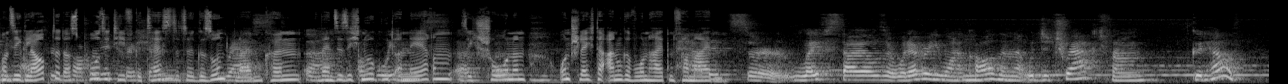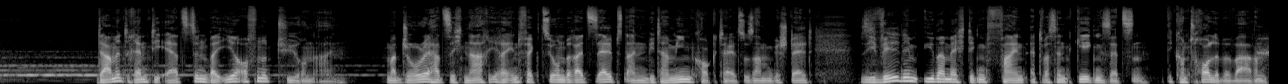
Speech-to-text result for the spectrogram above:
Und sie glaubte, dass positiv Getestete gesund bleiben können, wenn sie sich nur gut ernähren, sich schonen und schlechte Angewohnheiten vermeiden. Damit rennt die Ärztin bei ihr offene Türen ein. Majore hat sich nach ihrer Infektion bereits selbst einen Vitamincocktail zusammengestellt. Sie will dem übermächtigen Feind etwas entgegensetzen, die Kontrolle bewahren.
